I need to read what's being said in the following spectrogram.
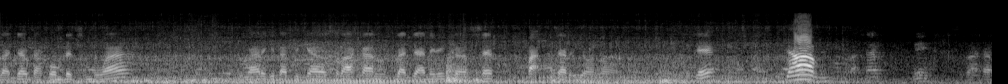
belanja udah komplit semua. Mari kita tinggal serahkan belanjaan ini ke Chef Pak Daryono. Oke? Siap. Pak Chef, nih serahkan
